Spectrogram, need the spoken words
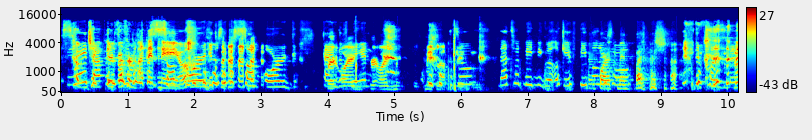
sub Right, chapter it from like a Ateneo. sub-org. It was like a sub-org kind Per of org, thing. And per org, make love So, that's what made me go, okay, if people Department are pala siya. so... Department.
